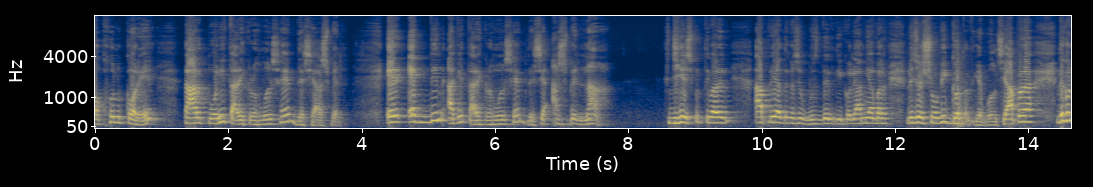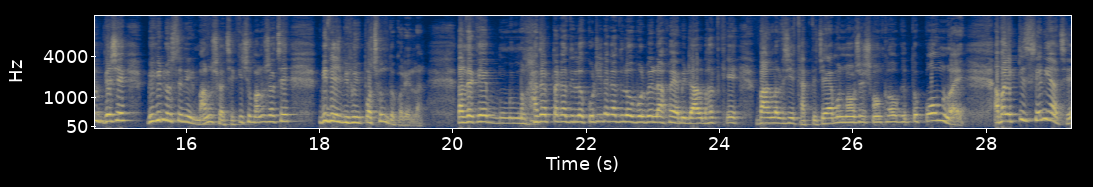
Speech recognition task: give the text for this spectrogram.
দখল করে, তারপরই তারেক রহমান সাহেব দেশে আসবেন। এর একদিন আগে তারেক রহমান সাহেব দেশে আসবেন না। জিজ্ঞেস করতে পারেন আপনি এত কিছু বুঝতেন কী করে? আমি আমার নিজস্ব অভিজ্ঞতা থেকে বলছি। আপনারা দেখুন, দেশে বিভিন্ন শ্রেণির মানুষ আছে, কিছু মানুষ আছে বিদেশ বিভূমি পছন্দ করে না। তাদেরকে হাজার টাকা দিলেও, কোটি টাকা দিলেও বলবে, না হয় আমি ডাল ভাত খেয়ে বাংলাদেশেই থাকতে চাই। এমন মানুষের সংখ্যাও কিন্তু কম নয়। আবার একটি শ্রেণি আছে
